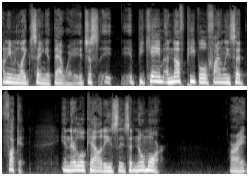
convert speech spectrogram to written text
I don't even like saying it that way. It just, it, it became enough people finally said, fuck it. In their localities, they said, no more. All right.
